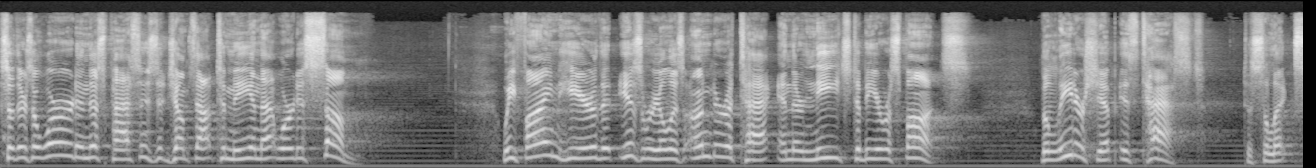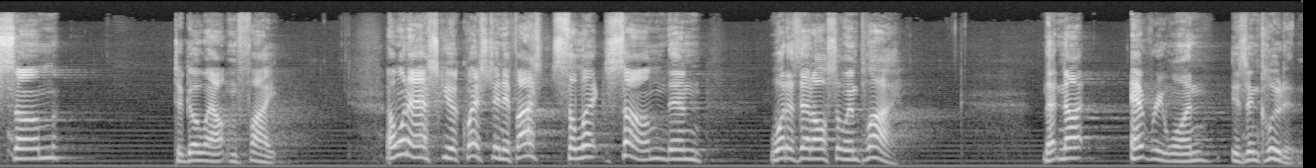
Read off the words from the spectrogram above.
So there's a word in this passage that jumps out to me, and that word is some. We find here that Israel is under attack and there needs to be a response. The leadership is tasked to select some to go out and fight. I want to ask you a question. If I select some, then what does that also imply? That not everyone is included.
